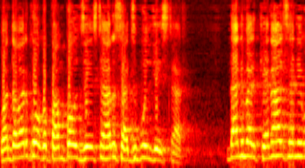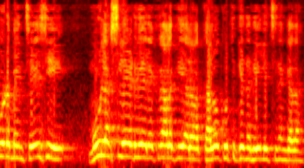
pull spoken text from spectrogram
కొంతవరకు ఒక పంప్ హౌస్ చేసినారు సజ్జిపూలు చేసినారు. దాన్ని మరి కెనాల్స్ అన్ని కూడా మేము చేసి మూడు లక్షల ఏడు వేల ఎకరాలకి ఇలా కలవకుర్తి కింద నీళ్ళు ఇచ్చినాం కదా.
